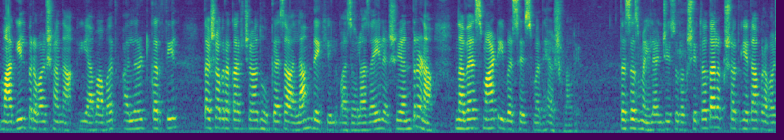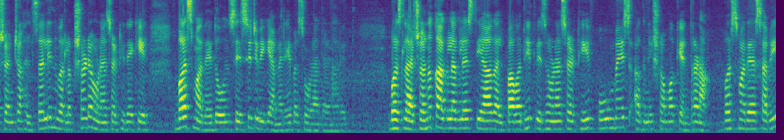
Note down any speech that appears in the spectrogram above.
मागील प्रवाशांना याबाबत अलर्ट करतील. तशा प्रकारच्या धोक्याचा अलार्म देखील वाजवला जाईल अशी यंत्रणा नव्या स्मार्ट ई बसेसमध्ये असणार आहे. तसंच महिलांची सुरक्षितता लक्षात घेता प्रवाशांच्या हालचालींवर लक्ष ठेवण्यासाठी देखील बसमध्ये दोन सीसीटीव्ही कॅमेरे बसवण्यात येणार आहेत. बसला अचानक आग लागल्यास ती आग अल्पावधीत विझवण्यासाठी फोम बेस अग्निशामक यंत्रणा बसमध्ये असावी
